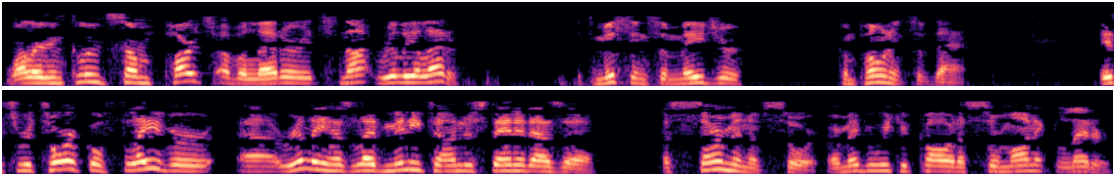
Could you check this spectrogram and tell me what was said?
While it includes some parts of a letter, it's not really a letter. It's missing some major components of that. Its rhetorical flavor uh, really has led many to understand it as a, a sermon of sort, or maybe we could call it a sermonic letter.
